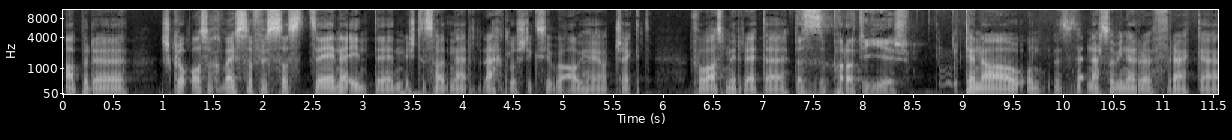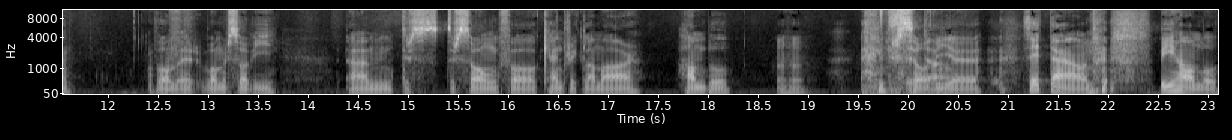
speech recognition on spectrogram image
Aber, äh, ich glaube auch so, weißt, so für so Szenen intern ist das halt recht lustig gewesen, weil alle haben halt gecheckt, von was wir reden. Dass es eine Parodie ist. Genau, und es hat dann so wie einen Refrain gegeben, wo wir, wo wir so wie ähm, der, der Song von Kendrick Lamar, Humble, haben wir so down. wie äh, Sit down, be humble,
